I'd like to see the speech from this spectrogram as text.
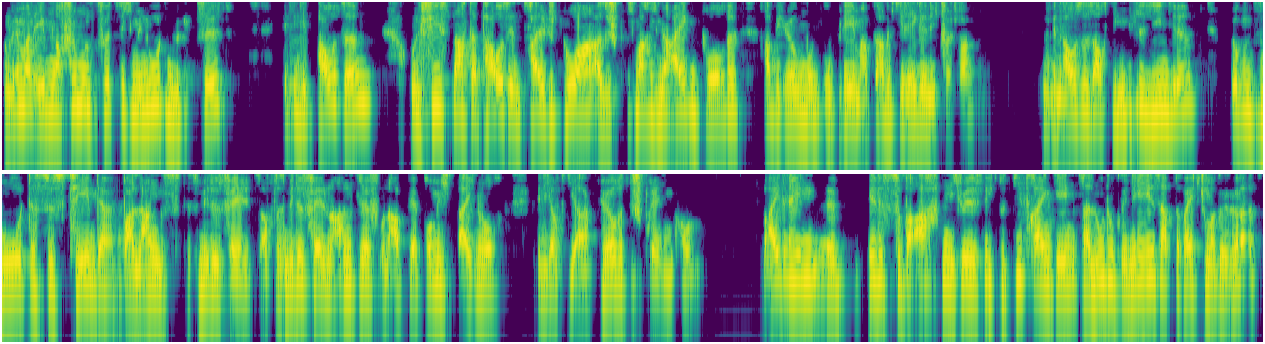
Und wenn man eben nach 45 Minuten wechselt, geht in die Pause und schießt nach der Pause ins falsche Tor, also sprich mache ich mir Eigentore, habe ich irgendwo ein Problem, hab, da habe ich die Regel nicht verstanden. Und genauso ist auch die Mittellinie irgendwo das System der Balance des Mittelfelds. Auf das Mittelfeld und Angriff und Abwehr komme ich gleich noch, wenn ich auf die Akteure zu sprechen komme. Weiterhin äh, gilt es zu beachten, ich will jetzt nicht zu tief reingehen, Salutogenese, habt ihr vielleicht schon mal gehört.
